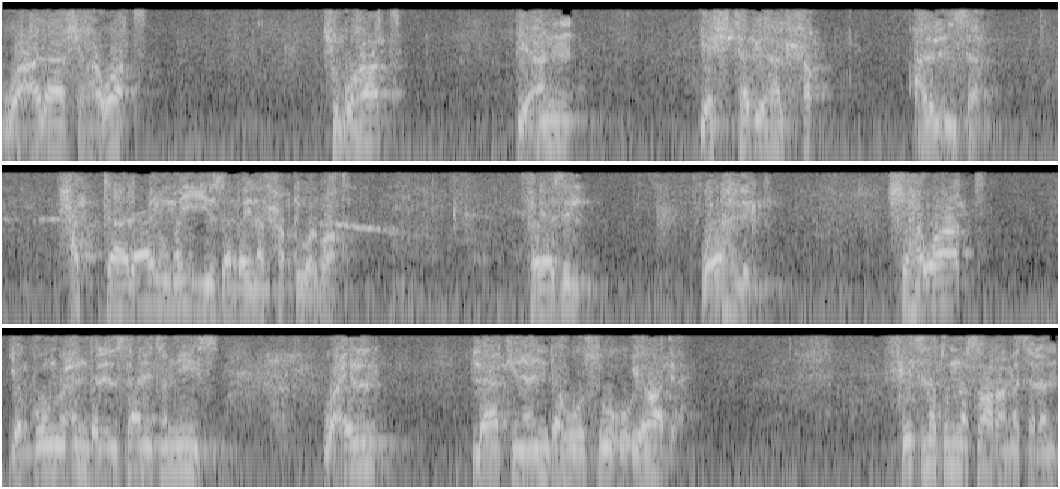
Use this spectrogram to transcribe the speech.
وعلى شهوات. شبهات بأن يشتبه الحق على الإنسان حتى لا يميز بين الحق والباطل. فيزل ويهلك. شهوات يكون عند الإنسان تمييز وعلم لكن عنده سوء إرادة. فتنة النصارى مثلا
